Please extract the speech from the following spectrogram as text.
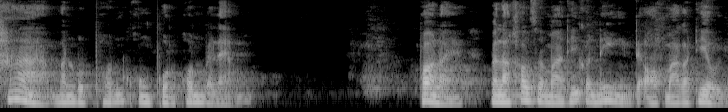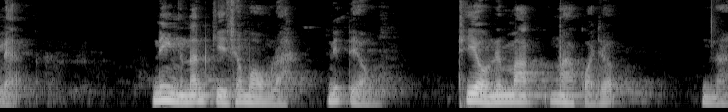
ถ้ามันหลุดพ้นคงพ้นพ้นไปแล้ว เพราะอะไร เวลาเข้าสมาธิก็นิ่ง แต่ออกมาก็เที่ยวอีกแหละนิ่งนั้นกี่ชั่วโมงล่ะ นิดเดียว เที่ยวนี่มากมากกว่าเยอะนะ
